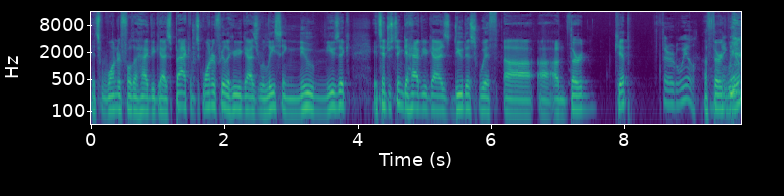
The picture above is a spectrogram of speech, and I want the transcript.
It's wonderful to have you guys back. It's wonderful to hear you guys releasing new music. It's interesting to have you guys do this with uh, uh, a third Kip, Third wheel. a third wheel.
